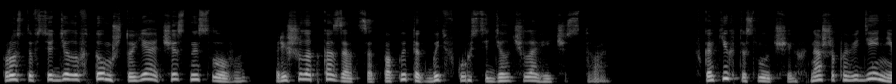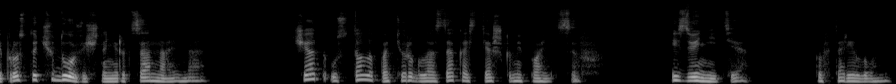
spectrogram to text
Просто все дело в том, что я, честное слово, решил отказаться от попыток быть в курсе дел человечества. В каких-то случаях наше поведение просто чудовищно нерационально. Чат устало потер глаза костяшками пальцев. «Извините», — повторил он.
